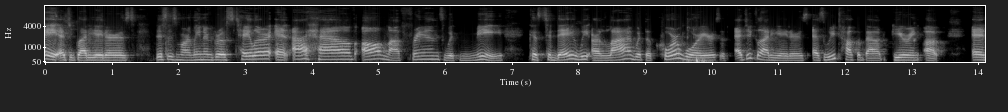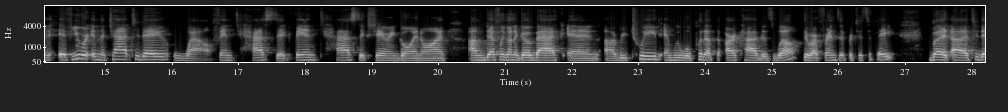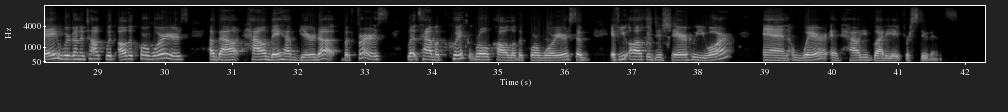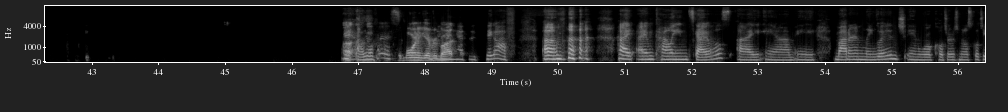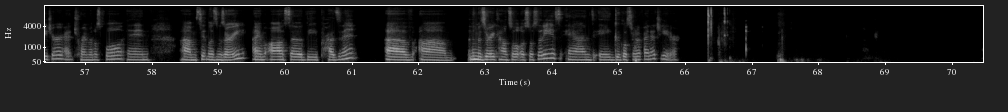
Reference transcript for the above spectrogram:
Hey, Edu Gladiators. This is Marlena Gross Taylor, and I have all my friends with me because today we are live with the core warriors of Edu Gladiators as we talk about gearing up. And if you were in the chat today, wow, fantastic, fantastic sharing going on. I'm definitely going to go back and uh, retweet, and we will put up the archive as well through our friends that participate. But uh, today we're going to talk with all the core warriors about how they have geared up. But first, let's have a quick roll call of the core warriors. So if you all could just share who you are and where and how you gladiate for students. Okay, I'll go first. Good morning, everybody. I have to take off. Um, hi, I'm Colleen Skiles. I am a modern language and world cultures middle school teacher at Troy Middle School in um, St. Louis, Missouri. I'm also the president of um, the Missouri Council of Social Studies and a Google certified educator.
